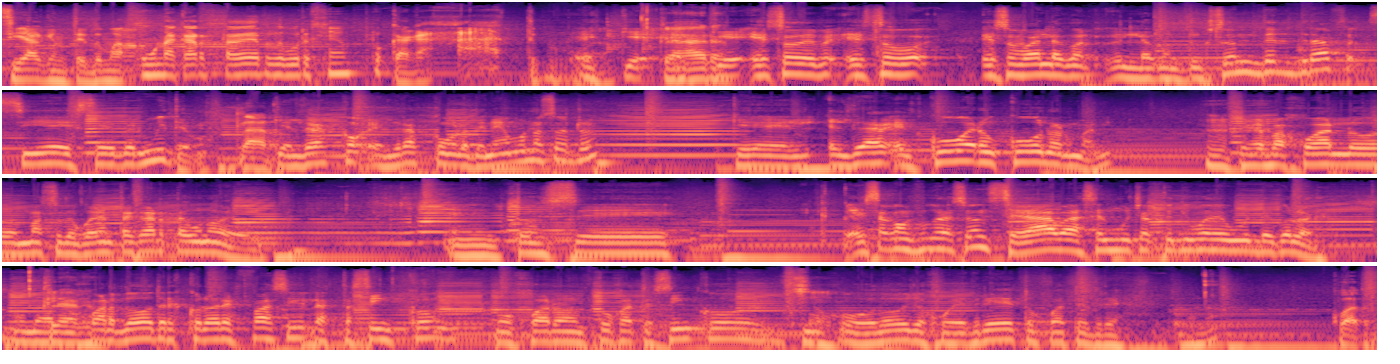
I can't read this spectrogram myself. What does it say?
si alguien te toma una carta verde, por ejemplo, cagaste. po, Es que, Claro. es que eso, debe- eso, eso va en la, con- en la construcción del draft si es- se permite. pues. Claro. Que el draft, el draft como lo teníamos nosotros, que el, el, draft- el cubo era un cubo normal. Que era para jugar los mazos de 40 cartas uno de uno. Entonces, esa configuración se da para hacer muchos tipos de, de colores. Donde Claro. jugar dos o tres colores fácil, hasta cinco. Como jugaron, tú jugaste cinco, Sí. yo juego dos, yo jugué tres, tú jugaste tres. Cuatro.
